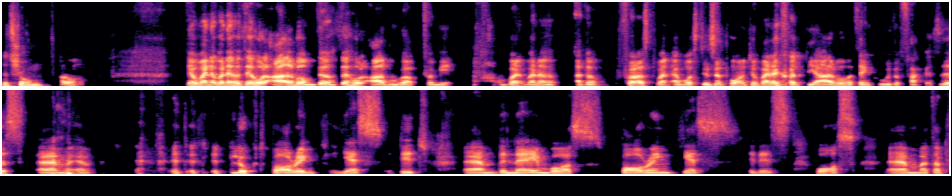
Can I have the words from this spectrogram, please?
that song? Oh, yeah. When I, when I heard the whole album, the, the whole album worked for me. When, when I at the first when I was disappointed when I got the album, I think, who the fuck is this? Um, it, it, it looked boring. Yes, it did. Um, the name was boring. Yes, it is was. Um, I thought,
